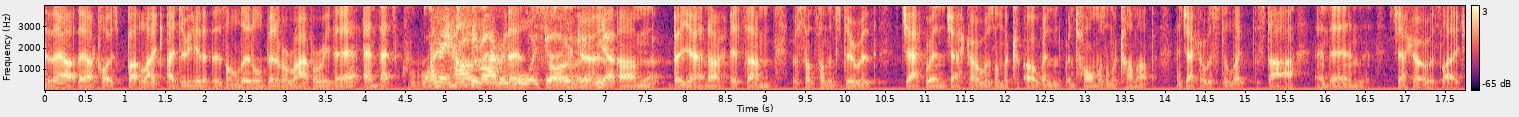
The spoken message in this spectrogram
they are they are close, but like I do hear that there's a little bit of a rivalry there, and that's great. I mean, It's healthy gotta be. rivalries are That's always so good. good. Yeah. Um, Yeah. But yeah, no, it's um, it was some, something to do with Jack when Jacko was on the uh, when when Tom was on the come up, and Jacko was still like the star, and then Jacko was like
